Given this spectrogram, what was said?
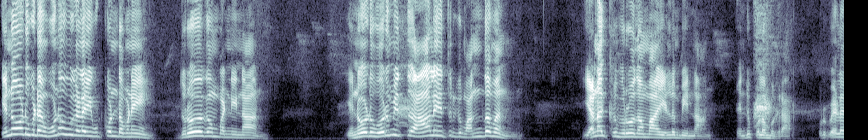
என்னோடு கூட உணவுகளை உட்கொண்டவனே துரோகம் பண்ணினான். என்னோடு ஒருமித்து ஆலயத்திற்கு வந்தவன் எனக்கு விரோதமாக எழும்பினான் என்று புலம்புகிறார். ஒருவேளை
